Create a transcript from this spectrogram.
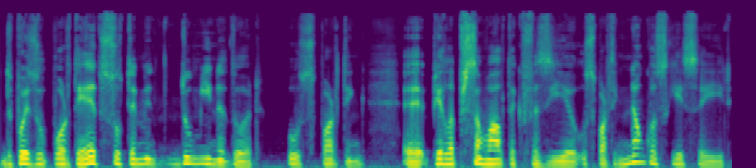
Depois o Porto é absolutamente dominador. O Sporting, uh, pela pressão alta que fazia, o Sporting não conseguia sair.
